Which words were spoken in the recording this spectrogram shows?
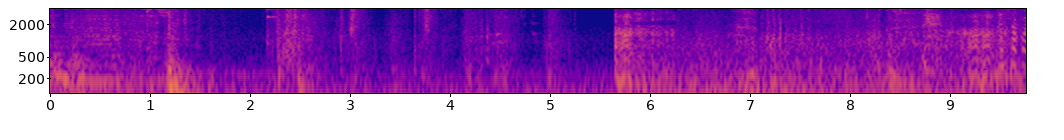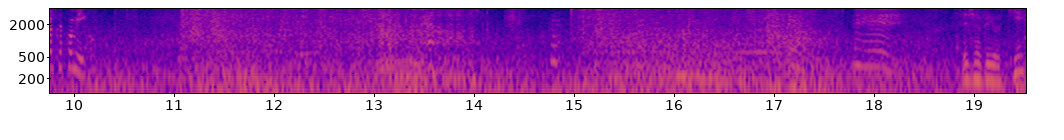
Caralho, funcionou. Deixa a porta comigo. Você já veio aqui?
